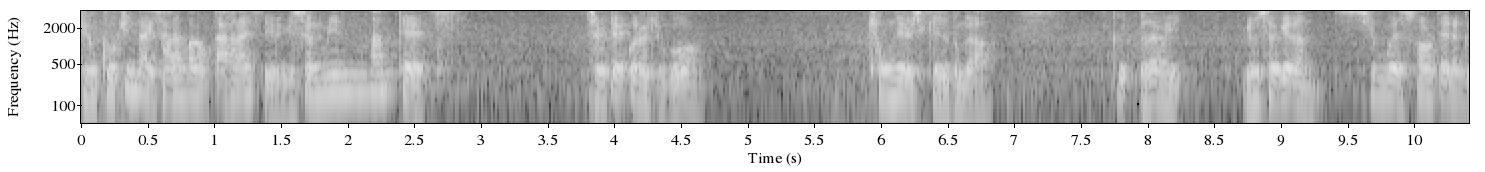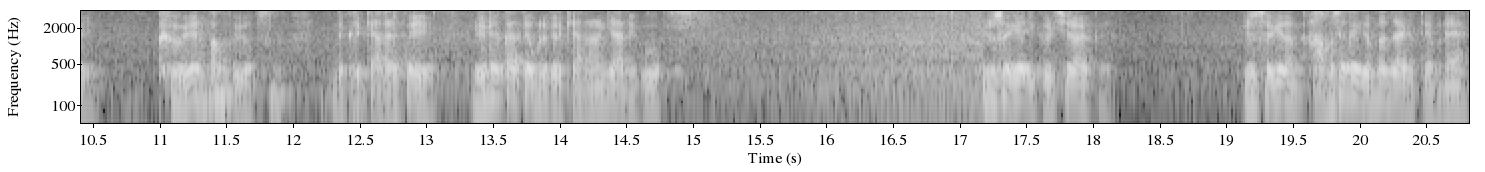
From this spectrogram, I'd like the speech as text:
지금 국힘당이 사는 방법 딱 하나 있어요. 유승민한테 절대권을 주고 총리를 시켜주든가. 그, 그 다음에 윤석열은 실무에서 손을 떼는 거예요. 그 외엔 방법이 없어. 근데 그렇게 안 할 거예요. 윤핵관 때문에 그렇게 안 하는 게 아니고 윤석열이 그걸 싫어할 거예요. 윤석열은 아무 생각이 없는 자이기 때문에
